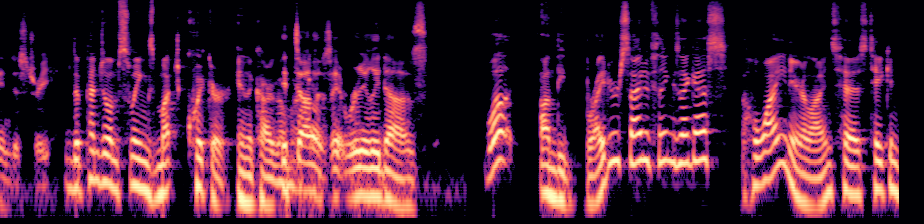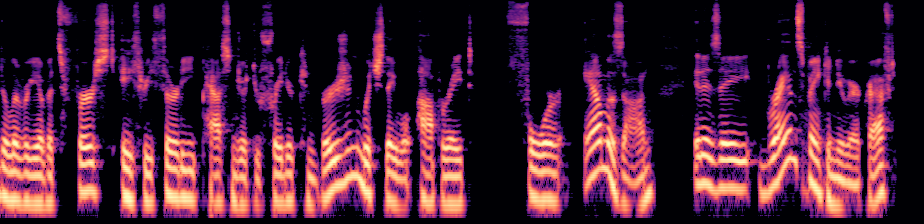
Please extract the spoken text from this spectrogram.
industry. the pendulum swings much quicker in the cargo. It market. does. It really does. Well, on the brighter side of things, I guess, Hawaiian Airlines has taken delivery of its first A330 passenger to freighter conversion, which they will operate for Amazon. It is a brand spanking new aircraft.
